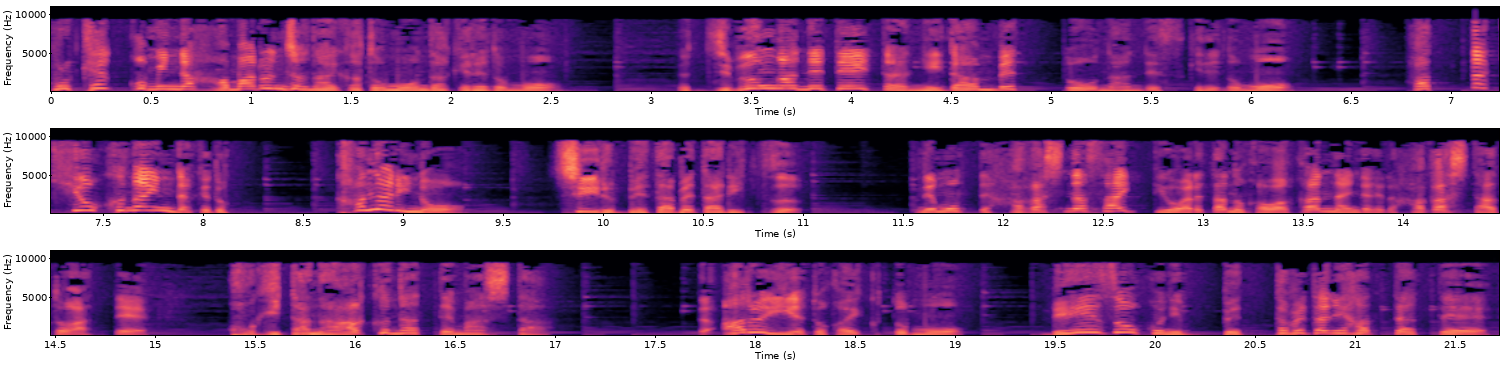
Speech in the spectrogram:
これ結構みんなハマるんじゃないかと思うんだけれども、自分が寝ていた二段ベッドなんですけれども、貼った記憶ないんだけど、かなりのシールベタベタ率。でもって剥がしなさいって言われたのかわかんないんだけど、剥がした後があって、小汚くなってました。で、ある家とか行くともう、冷蔵庫にベッタベタに貼ってあって、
